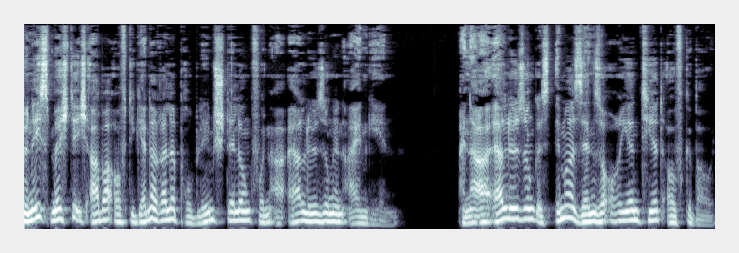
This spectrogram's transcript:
Zunächst möchte ich aber auf die generelle Problemstellung von AR-Lösungen eingehen. Eine AR-Lösung ist immer sensororientiert aufgebaut.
